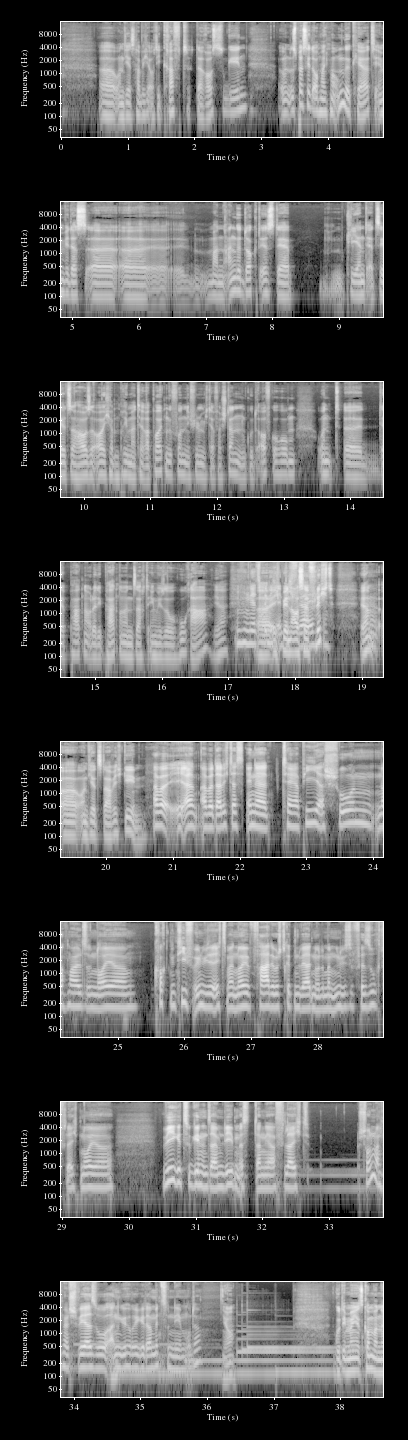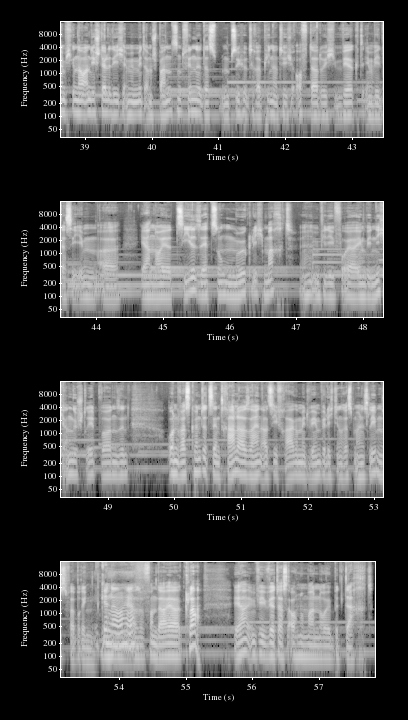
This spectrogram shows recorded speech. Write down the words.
Äh, und jetzt habe ich auch die Kraft, da rauszugehen. Und es passiert auch manchmal umgekehrt, irgendwie, dass äh, äh, man angedockt ist, der Klient erzählt zu Hause, oh, ich habe einen prima Therapeuten gefunden, ich fühle mich da verstanden und gut aufgehoben. Und äh, der Partner oder die Partnerin sagt irgendwie so, hurra, ja, mhm, äh, bin ich, ich bin außer frei. Pflicht, ja, ja. Äh, und jetzt darf ich gehen. Aber, ja, aber dadurch, dass in der Therapie ja schon nochmal so neue, kognitiv irgendwie echt mal neue Pfade bestritten werden oder man irgendwie so versucht, vielleicht neue Wege zu gehen in seinem Leben, ist dann ja vielleicht schon manchmal schwer, so Angehörige da mitzunehmen, oder? Ja. Gut, ich meine, jetzt kommen wir nämlich genau an die Stelle, die ich irgendwie mit am spannendsten finde, dass Psychotherapie natürlich oft dadurch wirkt, irgendwie, dass sie eben äh, ja neue Zielsetzungen möglich macht, ja, irgendwie, die vorher irgendwie nicht angestrebt worden sind. Und was könnte zentraler sein als die Frage, mit wem will ich den Rest meines Lebens verbringen? Genau, ja. Also von daher, klar, ja, irgendwie wird das auch nochmal neu bedacht.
